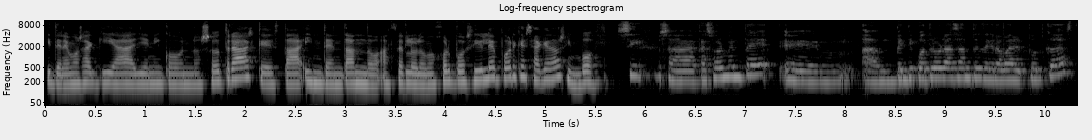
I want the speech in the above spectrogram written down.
y tenemos aquí a Jenny con nosotras, que está intentando hacerlo lo mejor posible porque se ha quedado sin voz. Sí, o sea, casualmente, eh, 24 horas antes de grabar el podcast,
